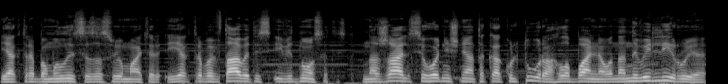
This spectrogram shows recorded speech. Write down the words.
як треба молитися за свою матір, і як треба ставитись і відноситись. На жаль, сьогоднішня така культура глобальна, вона нивелірує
